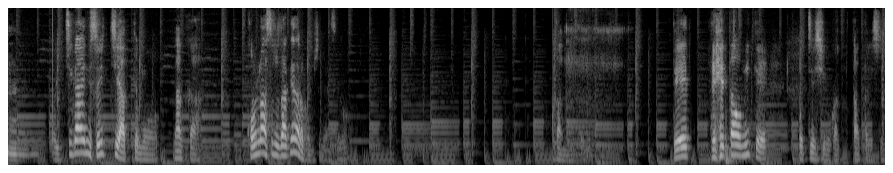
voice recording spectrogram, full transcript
うんうん、一概にスイッチやっても、なんか混乱するだけなのかもしれないですよ。わかんないけど。デーデータを見て、こっちにしようかだったりする。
